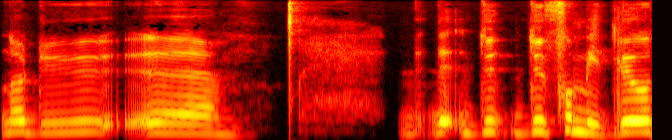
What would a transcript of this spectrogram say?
når du eh, du, du formidler jo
